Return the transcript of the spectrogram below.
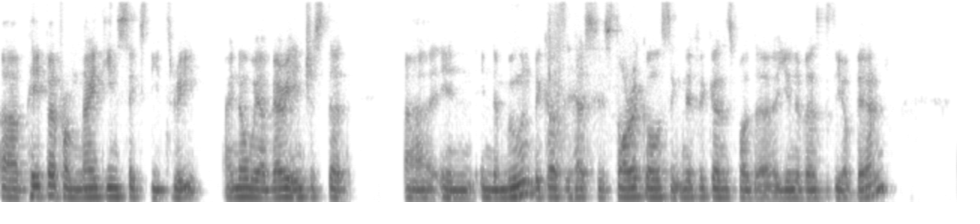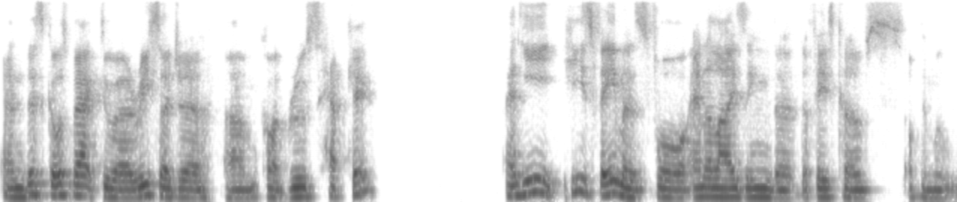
a paper from 1963. I know we are very interested uh, in, in the moon because it has historical significance for the University of Bern. And this goes back to a researcher um, called Bruce Hapke, and he he's famous for analyzing the the phase curves of the moon.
